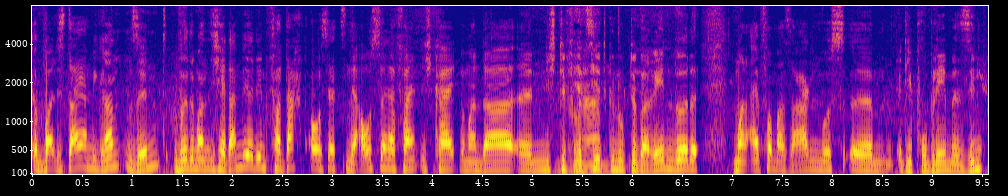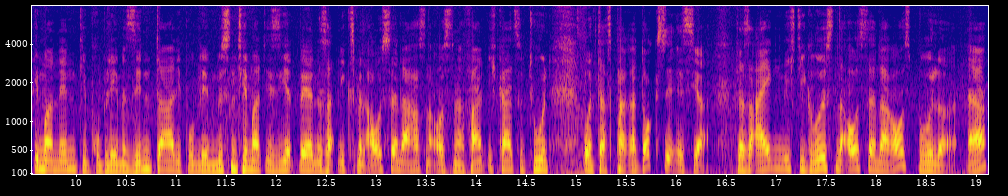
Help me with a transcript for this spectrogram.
Weil es da ja Migranten sind, würde man sich ja dann wieder dem Verdacht aussetzen der Ausländerfeindlichkeit, wenn man da äh, nicht differenziert Ja. genug drüber reden würde. Wo man einfach mal sagen muss, ähm, die Probleme sind immanent, die Probleme sind da, die Probleme müssen thematisiert werden. Das hat nichts mit Ausländerhass und Ausländerfeindlichkeit zu tun. Und das Paradoxe ist ja, dass eigentlich die größten Ausländer-Rausbrüller ja,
